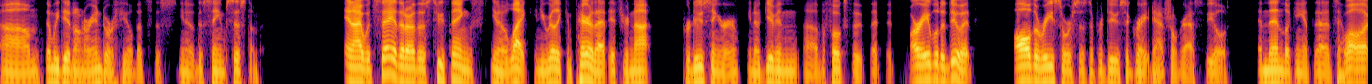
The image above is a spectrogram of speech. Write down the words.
um, than we did on our indoor field. That's this you know the same system and I would say that are those two things, you know, like, can you really compare that if you're not producing or, you know, giving uh, the folks that, that, that are able to do it all the resources to produce a great natural grass field and then looking at that and say, well,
